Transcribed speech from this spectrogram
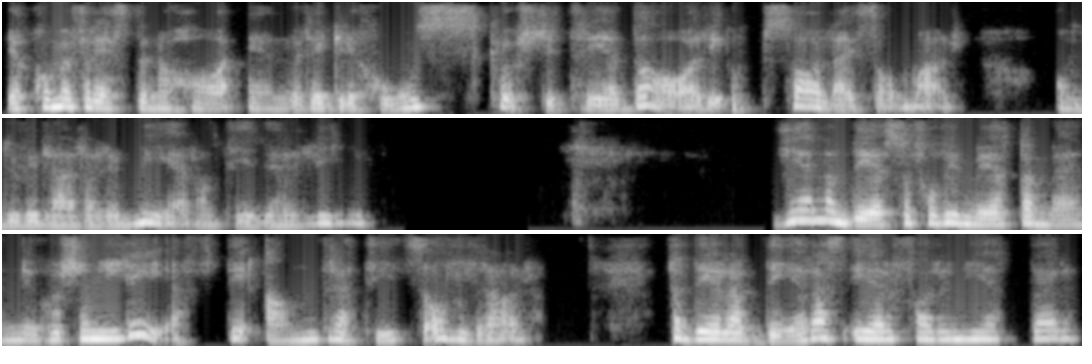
Jag kommer förresten att ha en regressionskurs i tre dagar i Uppsala i sommar. Om du vill lära dig mer om tidigare liv. Genom det så får vi möta människor som levt i andra tidsåldrar. Ta del av deras erfarenheter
